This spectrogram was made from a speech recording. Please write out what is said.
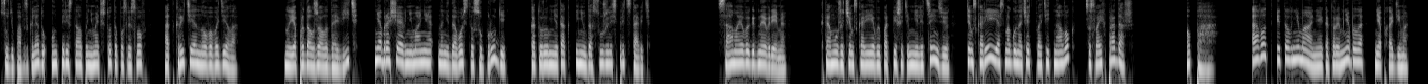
Судя по взгляду, он перестал понимать что-то после слов «открытие нового дела». Но я продолжала давить, не обращая внимания на недовольство супруги, которую мне так и не удосужились представить. «Самое выгодное время. К тому же, чем скорее вы подпишете мне лицензию, тем скорее я смогу начать платить налог со своих продаж». «Опа!» А вот и то внимание, которое мне было необходимо.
